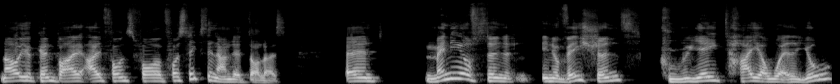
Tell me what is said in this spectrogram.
Now you can buy iPhones for, for $1,600. And many of the innovations create higher value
